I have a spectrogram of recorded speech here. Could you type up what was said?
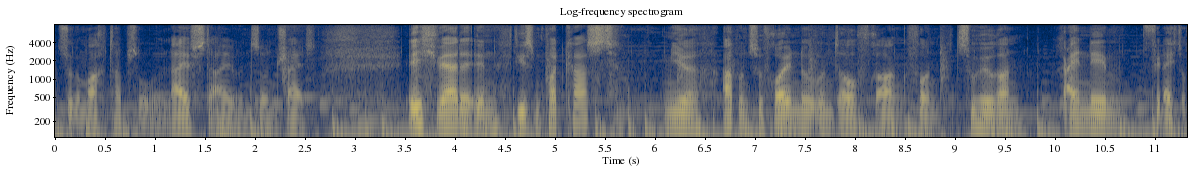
so gemacht habe, so Lifestyle und so ein Scheiß. Ich werde in diesem Podcast mir ab und zu Freunde und auch Fragen von Zuhörern reinnehmen, vielleicht auch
